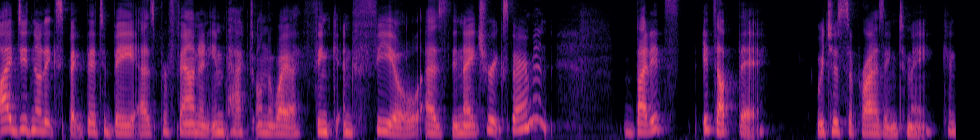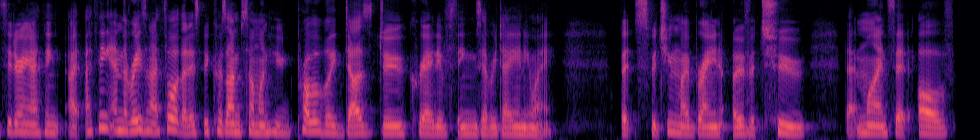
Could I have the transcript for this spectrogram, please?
I did not expect there to be as profound an impact on the way I think and feel as the nature experiment, but it's it's up there, which is surprising to me, considering I think I, I think and the reason I thought that is because I'm someone who probably does do creative things every day anyway. But switching my brain over to that mindset of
